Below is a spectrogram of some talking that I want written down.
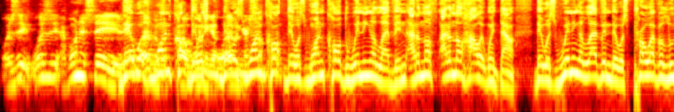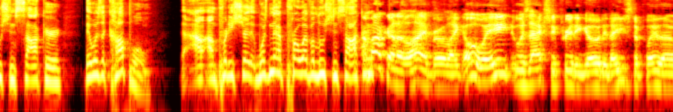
was it was it? I want to say There was 11 one called. called There was there was one something. called. There was one called Winning Eleven. I don't know if I don't know how it went down. There was Winning Eleven. There was Pro Evolution Soccer. There was a couple. I, I'm pretty sure that wasn't there a Pro Evolution Soccer. I'm not gonna lie, bro. Like, oh wait, was actually pretty goaded. I used to play that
